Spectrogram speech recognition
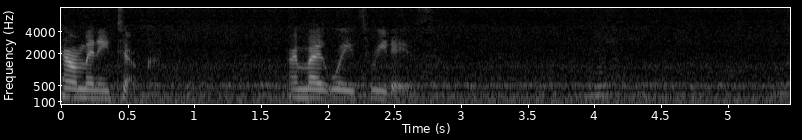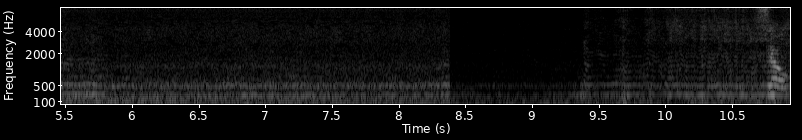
how many took. I might wait three days. So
